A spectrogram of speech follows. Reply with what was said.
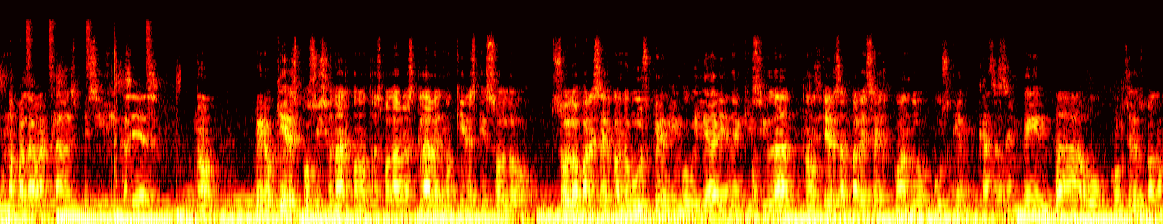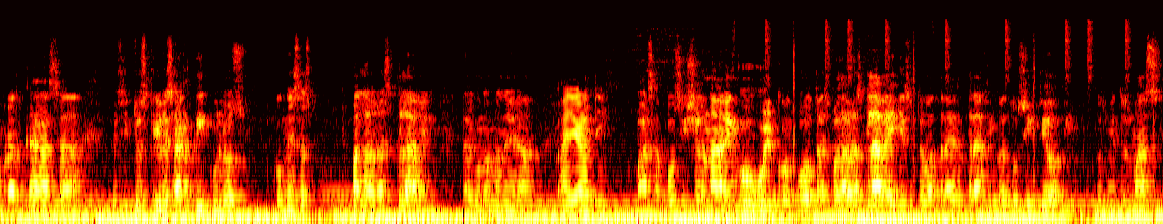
una palabra clave específica, Así es. ¿no? Pero quieres posicionar con otras palabras clave, no quieres que solo, solo aparecer cuando busquen inmobiliaria en X ciudad, ¿no? Así quieres es. aparecer cuando busquen casas en venta o consejos para comprar casa. Pero si tú escribes artículos con esas palabras clave, de alguna manera Va a llegar a ti. vas a posicionar en Google con otras palabras clave y eso te va a traer tráfico a tu sitio y pues mientras más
